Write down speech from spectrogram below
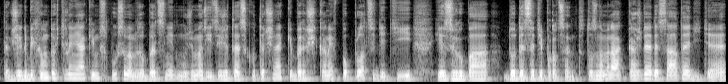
Takže kdybychom to chtěli nějakým způsobem zobecnit, můžeme říci, že té skutečné kyberšikany v populaci dětí je zhruba do 10%. To znamená, každé desáté dítě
